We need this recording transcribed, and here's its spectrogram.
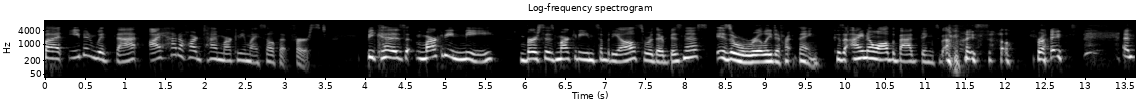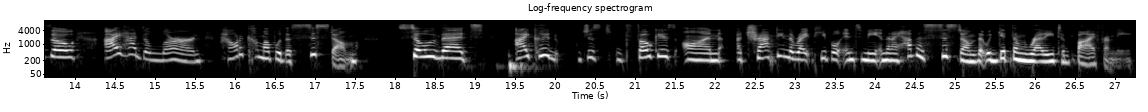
But even with that, I had a hard time marketing myself at first because marketing me versus marketing somebody else or their business is a really different thing because I know all the bad things about myself, right? And so I had to learn how to come up with a system so that I could just focus on attracting the right people into me and then I have a system that would get them ready to buy from me.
